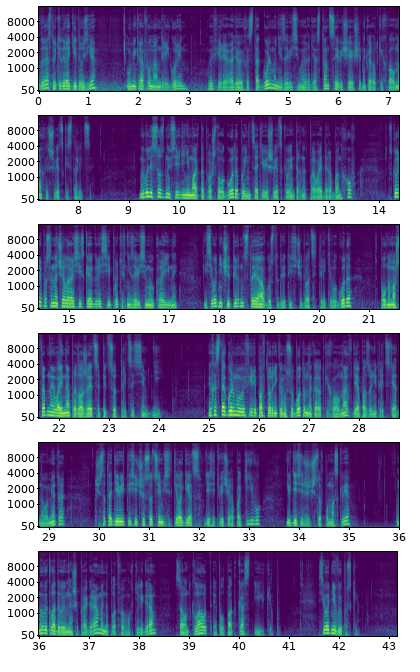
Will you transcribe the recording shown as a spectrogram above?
Здравствуйте, дорогие друзья. У микрофона Андрей Горин. В эфире радио «Эхо Стокгольма», независимая радиостанция, вещающая на коротких волнах из шведской столицы. Мы были созданы в середине марта прошлого года по инициативе шведского интернет-провайдера Банхов, вскоре после начала российской агрессии против независимой Украины, и сегодня 14 августа 2023 года полномасштабная война продолжается 537 дней. Эхо Стокгольма в эфире по вторникам и субботам на коротких волнах в диапазоне 31 метра – Частота 9670 кГц в 10 вечера по Киеву и в 10 же часов по Москве. Мы выкладываем наши программы на платформах Telegram, SoundCloud, Apple Podcast и YouTube. Сегодня в выпуске.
